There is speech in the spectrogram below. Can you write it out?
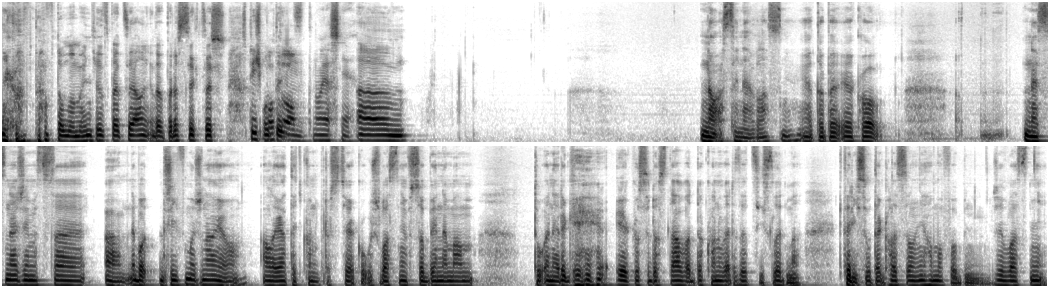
Jako v tom, v tom momentě speciálně, to prostě chceš Spíš utíct. potom, no jasně. Um, no asi ne vlastně. Je to by jako... Nesnažím se, um, nebo dřív možná jo, ale já teď prostě jako už vlastně v sobě nemám tu energii, jako se dostávat do konverzací s lidmi který jsou takhle silně homofobní, že vlastně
